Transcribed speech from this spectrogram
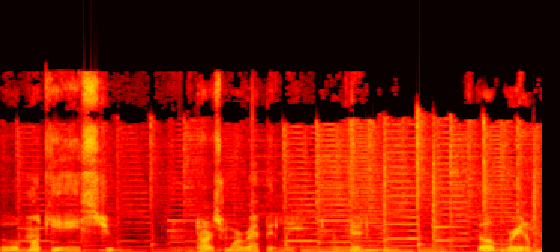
Ooh, monkey ace. Shoot darts more rapidly. Okay. Go upgrade them.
